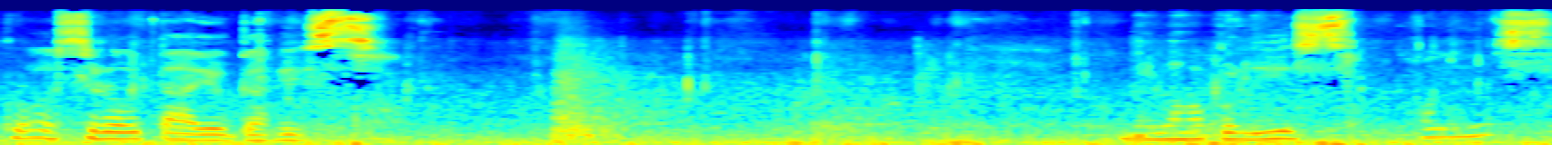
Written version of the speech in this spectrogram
crossroad tayo guys. May mga police. Police.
